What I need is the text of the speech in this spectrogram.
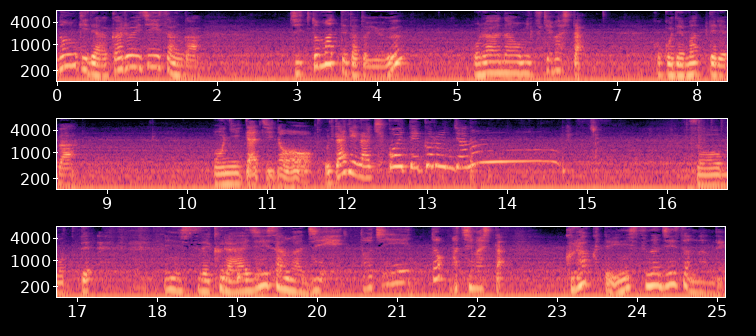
のんきで明るいじいさんがじっと待ってたというホラ穴を見つけました。ここで待ってれば鬼たちの宴が聞こえてくるんじゃのそう思って陰湿で暗いじいさんはじっとじっと待ちました。暗くて陰湿なじいさんなんで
